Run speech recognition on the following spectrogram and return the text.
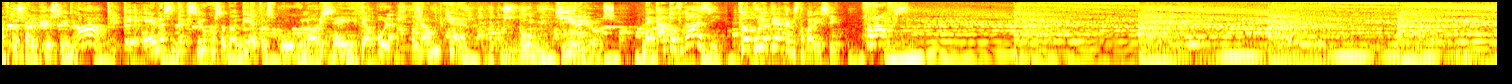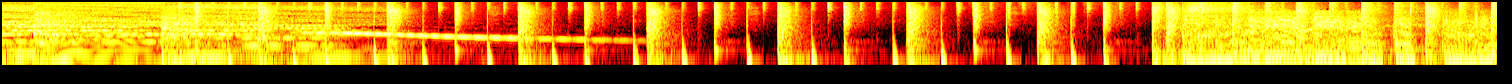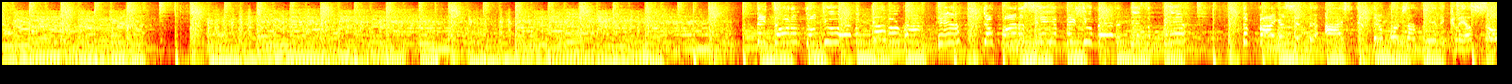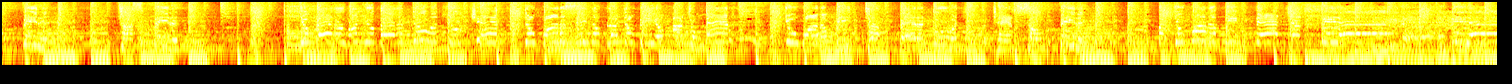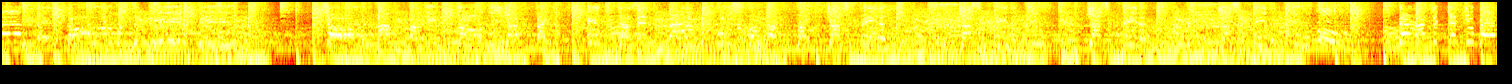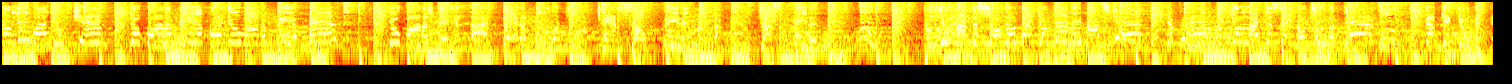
Αυτός πάλι ποιος είναι; Α, ε, ένας συνταξιούχος οδοντίατρο που γνώρισε η Θεοπούλα, ο Ζαν Πιέρ. Με κοστούμι, κύριος. Μετά το βγάζει. Θεοπούλα, τι έκανες στο Παρίσι; Θράψε.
